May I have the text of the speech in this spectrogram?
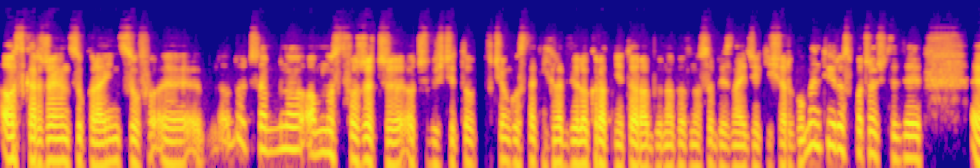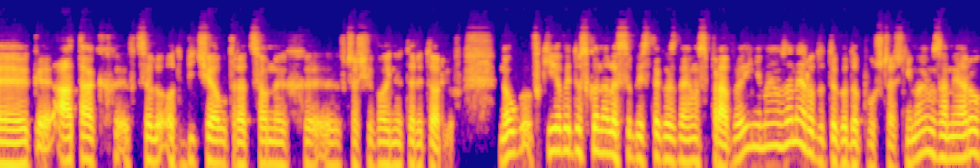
oskarżając Ukraińców e, no, no, no, o mnóstwo rzeczy. Oczywiście to w ciągu ostatnich lat wielokrotnie to robił, na pewno sobie znajdzie jakiś argument i rozpocząć wtedy e, atak w celu odbicia utraconych w czasie wojny terytoriów. No, w Kijowie doskonale sobie z tego zdają sprawę i nie mają zamiaru do tego dopuszczać. Nie mają zamiaru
